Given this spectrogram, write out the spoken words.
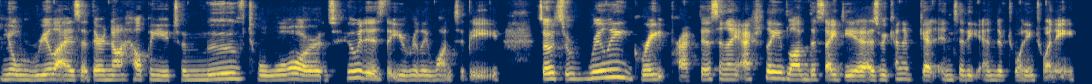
you'll realize that they're not helping you to move towards who it is that you really want to be. So it's a really great practice. And I actually love this idea as we kind of get into the end of 2020.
